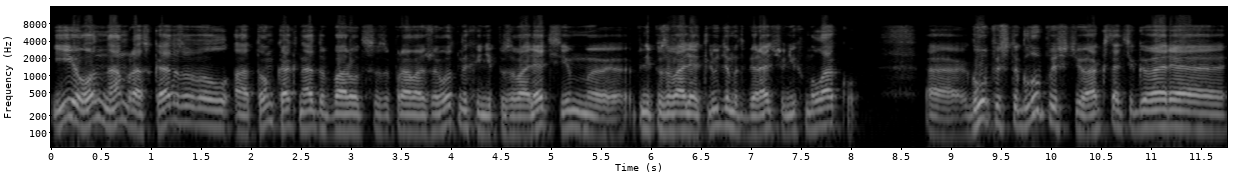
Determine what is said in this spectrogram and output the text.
и он нам рассказывал о том, как надо бороться за права животных и не позволять им, не позволять людям отбирать у них молоко. Глупость-то глупостью, а, кстати говоря,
